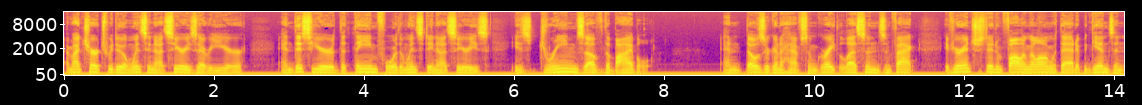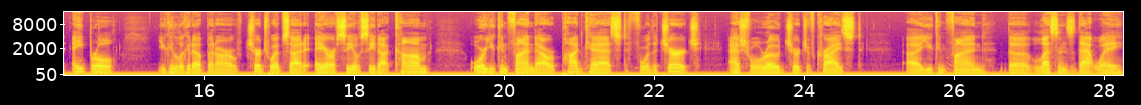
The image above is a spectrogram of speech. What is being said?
At my church, we do a Wednesday night series every year. And this year, the theme for the Wednesday night series is Dreams of the Bible. And those are going to have some great lessons. In fact, if you're interested in following along with that, it begins in April. You can look it up at our church website at arcoc.com, or you can find our podcast for the church, Asheville Road Church of Christ. Uh, you can find the lessons that way.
